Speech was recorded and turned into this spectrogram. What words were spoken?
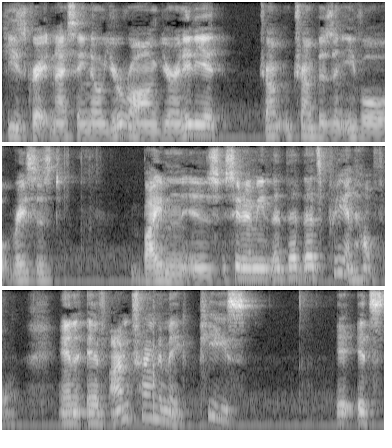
he's great, and I say, no, you're wrong, you're an idiot. Trump Trump is an evil racist Biden is. See what I mean? That, that, that's pretty unhelpful. And if I'm trying to make peace, it it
